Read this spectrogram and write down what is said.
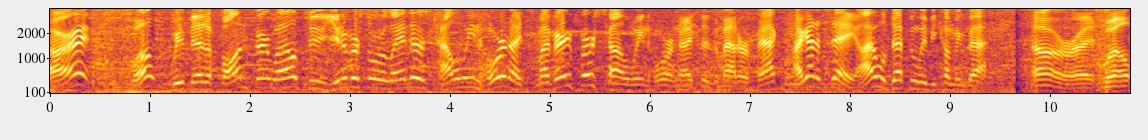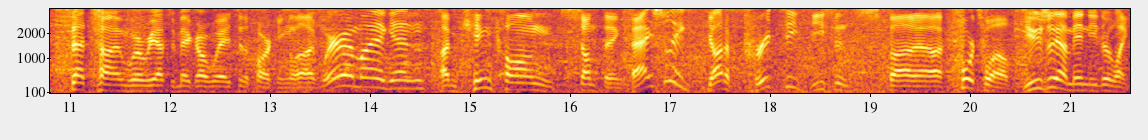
All right. Well, we bid a fond farewell to Universal Orlando's Halloween Horror Nights. My very first Halloween Horror Nights, as a matter of fact. I gotta say, I will definitely be coming back. All right, well, it's that time where we have to make our way to the parking lot. Where am I again? I'm King Kong something. I actually got a pretty decent spot, uh, 412. Usually I'm in either like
